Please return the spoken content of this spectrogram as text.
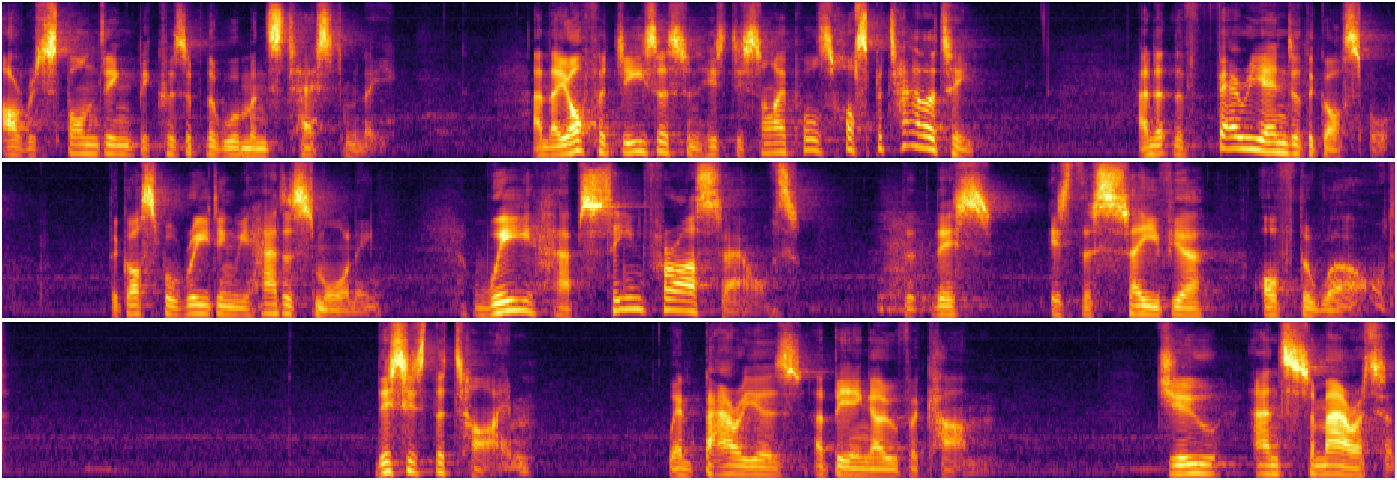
are responding because of the woman's testimony. And they offer Jesus and his disciples hospitality. And at the very end of the gospel, the gospel reading we had this morning, we have seen for ourselves that this is the Savior of the world. This is the time when barriers are being overcome. Jew and Samaritan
